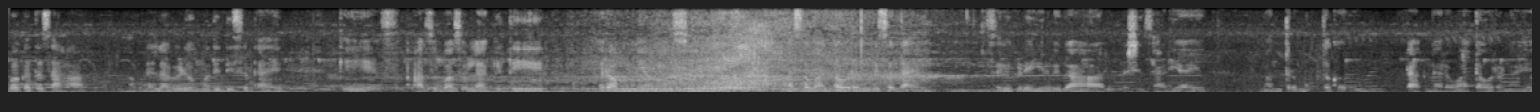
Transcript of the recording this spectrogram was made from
बघतच आहात आपल्याला व्हिडिओमध्ये दिसत आहे की आजूबाजूला किती रम्य सुंदर असं वातावरण दिसत आहे. सगळीकडे हिरवीगार अशी झाडी आहेत. मंत्रमुक्त करून टाकणारं वातावरण आहे.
